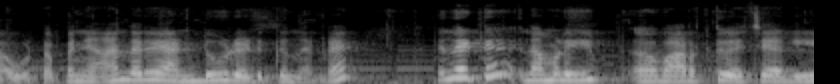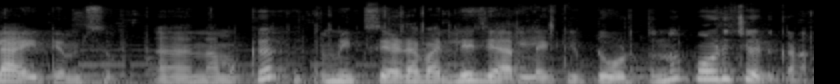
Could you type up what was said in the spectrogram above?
ആവും കേട്ടോ അപ്പോൾ ഞാൻ എന്തായാലും രണ്ടും കൂടെ എടുക്കുന്നുണ്ട്. എന്നിട്ട് നമ്മൾ ഈ വറുത്ത് വെച്ച എല്ലാ ഐറ്റംസും നമുക്ക് മിക്സിയുടെ വലിയ ജാറിലേക്ക് ഇട്ട് കൊടുത്തൊന്ന് പൊടിച്ചെടുക്കണം.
